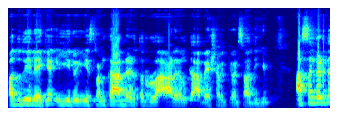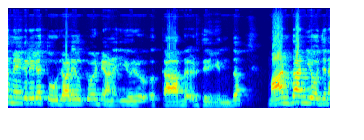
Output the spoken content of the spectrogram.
പദ്ധതിയിലേക്ക് ഈ ഒരു ഈ ശ്രം കാർഡ് എടുത്തിട്ടുള്ള ആളുകൾക്ക് അപേക്ഷ വയ്ക്കുവാൻ സാധിക്കും. അസംഘടിത മേഖലയിലെ തൊഴിലാളികൾക്ക് വേണ്ടിയാണ് ഈ ഒരു കാർഡ് എടുത്തിരിക്കുന്നത്. മാൻധാൻ യോജന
